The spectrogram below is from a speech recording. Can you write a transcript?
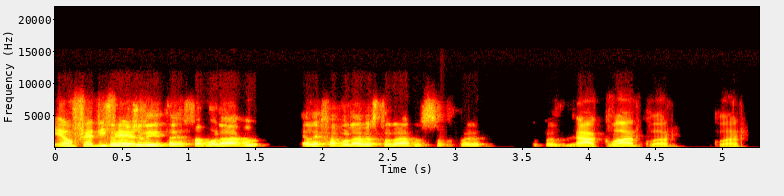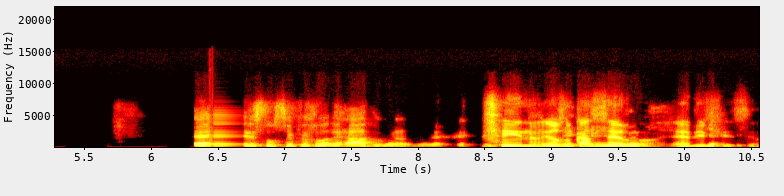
é um fé de A direita é favorável? Ela é favorável a estourado? Só para, ah, claro, claro, claro. É, eles estão sempre do lado errado, né? Sim, não, eles é nunca acertam, né? é difícil.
